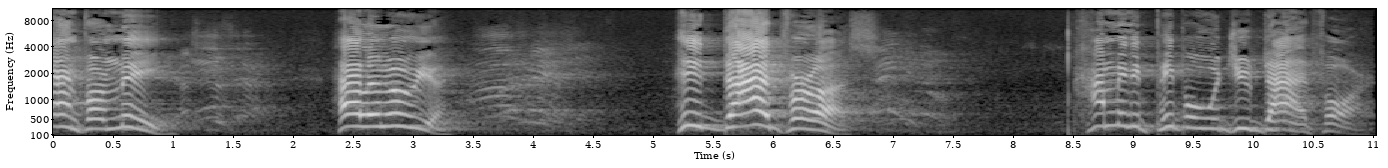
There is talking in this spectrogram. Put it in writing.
and for me. Hallelujah. He died for us. How many people would you die for?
